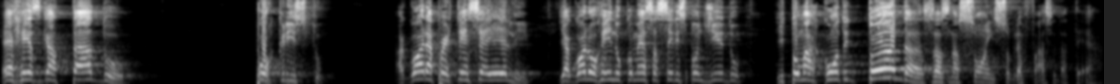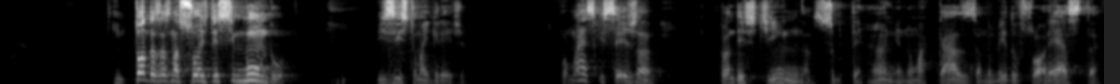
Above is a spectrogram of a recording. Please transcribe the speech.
é resgatado por Cristo. Agora pertence a Ele. E agora o reino começa a ser expandido e tomar conta de todas as nações sobre a face da terra. Em todas as nações desse mundo existe uma igreja. Por mais que seja clandestina, subterrânea, numa casa, no meio da floresta,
